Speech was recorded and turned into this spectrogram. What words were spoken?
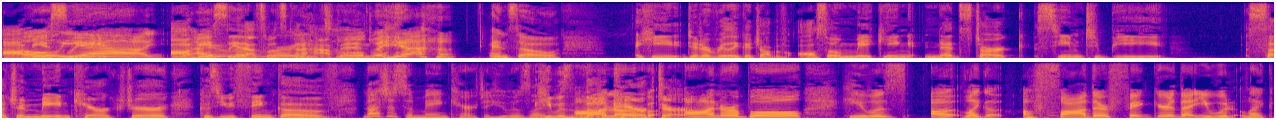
obviously, oh yeah, Yeah, obviously that's what's going to happen. Yeah, And so he did a really good job of also making Ned Stark seem to be such a main character because you think of not just a main character. He was like He was the honorab- character. honorable. He was uh, like a, a father figure that you would like.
